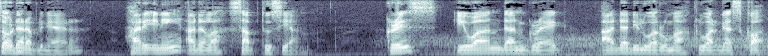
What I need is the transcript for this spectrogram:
Saudara pendengar, hari ini adalah Sabtu siang. Chris, Iwan, dan Greg ada di luar rumah keluarga Scott.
